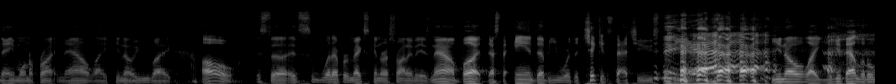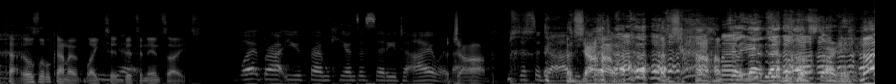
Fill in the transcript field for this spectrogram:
name on the front now. Like you know, you like, oh, it's the it's whatever Mexican restaurant it is now, but that's the A and W where the chicken statue used to be. at. You know, like you get that little those little kind of like tidbits Yeah. and insights. What brought you from Kansas City to Iowa? A then? job. Just a job. A job. got a A job. So Money. that, that's how it started. not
